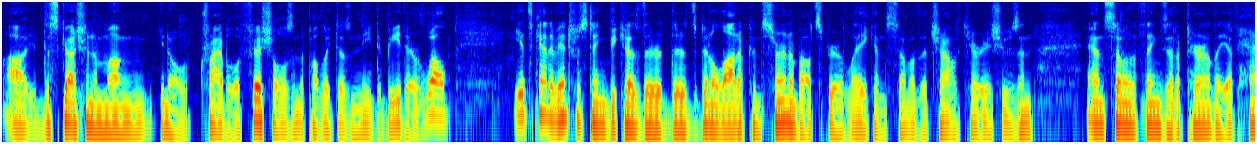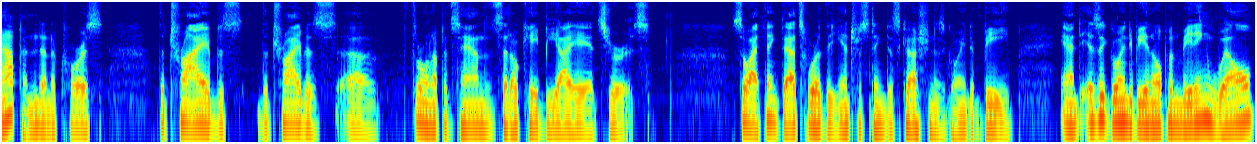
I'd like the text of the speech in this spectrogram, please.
uh, discussion among you know tribal officials, and the public doesn't need to be there. Well, it's kind of interesting because there there's been a lot of concern about Spirit Lake and some of the child care issues and and some of the things that apparently have happened, and of course, the tribes the tribe has uh, thrown up its hands and said, "Okay, BIA, it's yours." So I think that's where the interesting discussion is going to be. And is it going to be an open meeting? Well,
